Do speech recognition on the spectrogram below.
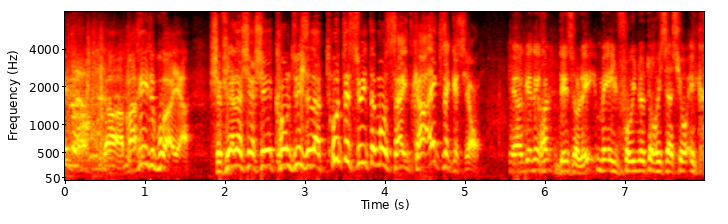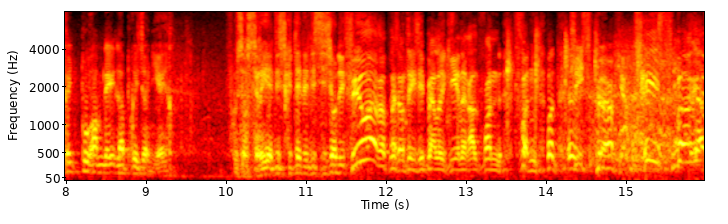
Hitler Ja, Marie Dubois. Je viens la chercher, conduisez-la tout de suite à mon sidecar exécution. Herr Général, désolé, mais il faut une autorisation écrite pour amener la prisonnière. Vous oseriez discuter des décisions du Führer, représenté ici par le général von... von... von... Cheeseburger. Cheeseburger?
